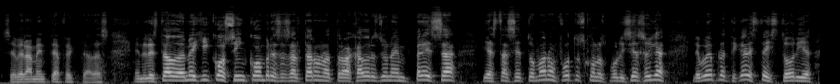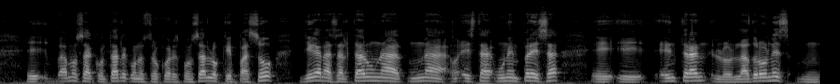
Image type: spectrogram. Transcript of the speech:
severamente afectadas. En el Estado de México cinco hombres asaltaron a trabajadores de una empresa y hasta se tomaron fotos con los policías. Oiga, le voy a platicar esta historia. Eh, vamos a contarle con nuestro corresponsal lo que pasó. Llegan a asaltar una una esta una empresa, eh, entran los ladrones mm,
